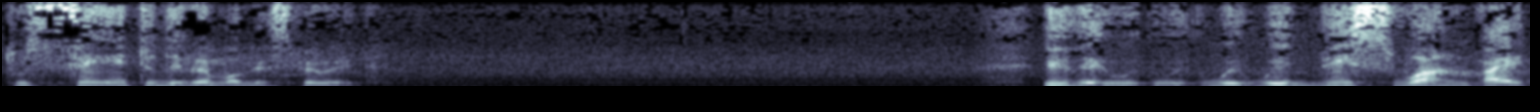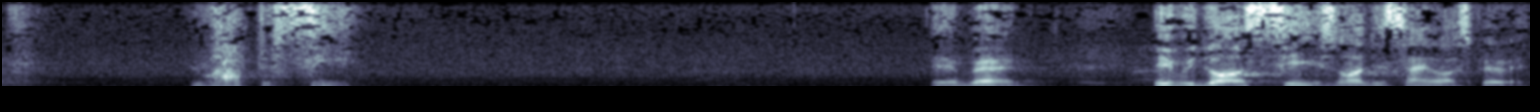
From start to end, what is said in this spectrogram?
To see into the realm of the spirit. With this one, right, you have to see. Amen. If you don't see, it's not discerning of spirit.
